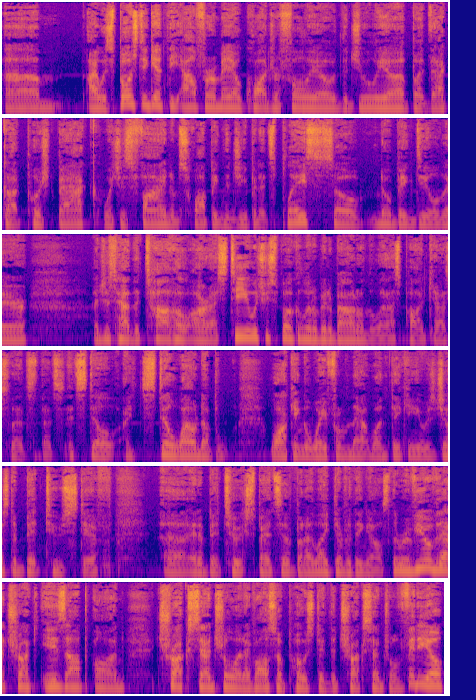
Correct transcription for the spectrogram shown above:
Um, I was supposed to get the Alfa Romeo Quadrifoglio, the Giulia, but that got pushed back, which is fine. I'm swapping the Jeep in its place, so no big deal there. I just had the Tahoe RST, which we spoke a little bit about on the last podcast. So that's that's it's still I still wound up walking away from that one thinking it was just a bit too stiff. Uh, and a bit too expensive, but I liked everything else. The review of that truck is up on Truck Central, and I've also posted the Truck Central video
